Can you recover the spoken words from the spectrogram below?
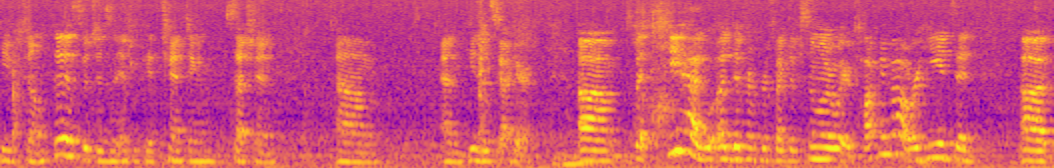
he filmed this, which is an interfaith chanting session. Um, and he's this guy here. Um, but he had a different perspective, similar to what you're talking about, where he had said, uh,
